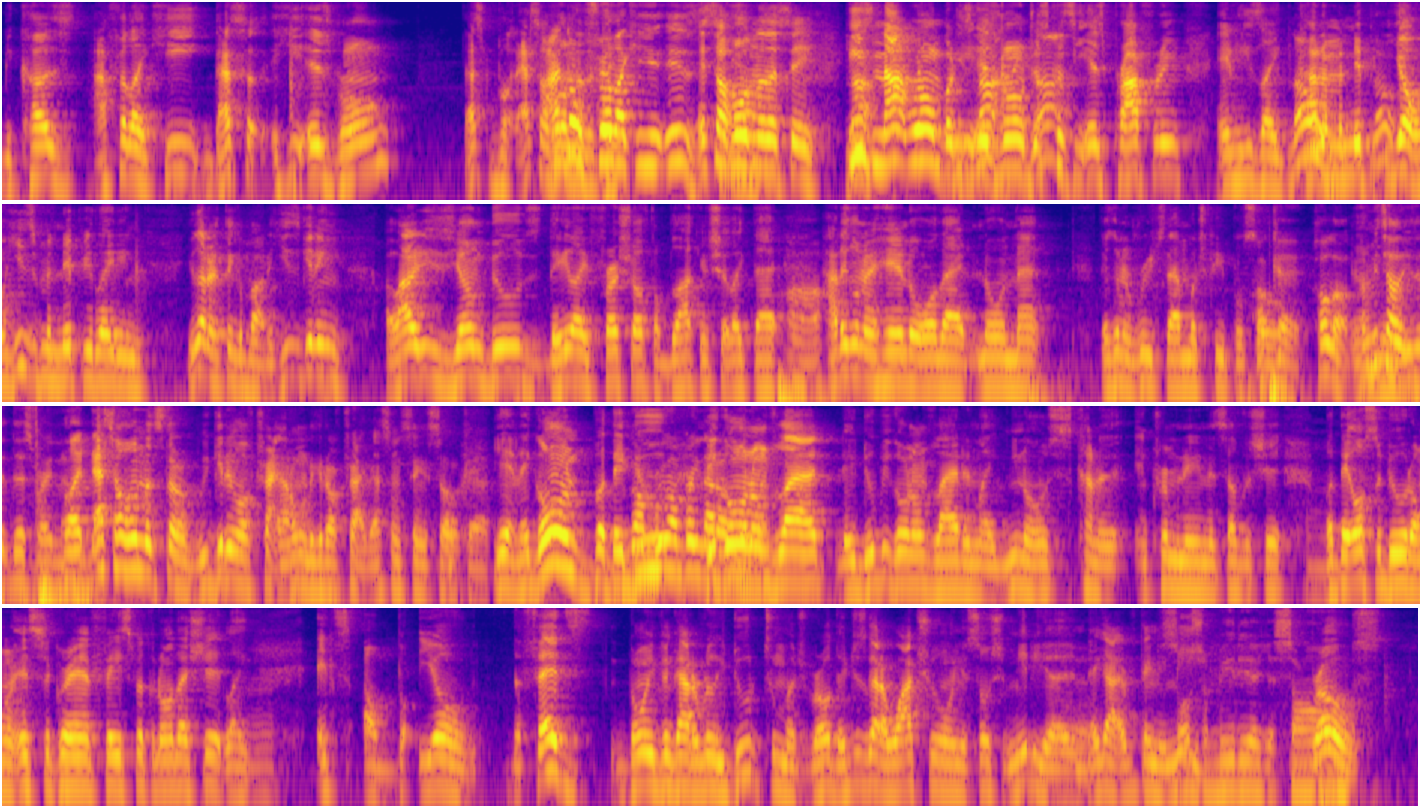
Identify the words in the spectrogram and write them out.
because I feel like he that's he is wrong. That's that's a whole I don't feel thing. like he is. It's a whole honest. nother thing. He's Nah. not wrong, but he He's is not. wrong just Nah. because he is profiting and he's like No, kind of manipulating. no. Yo, he's manipulating. You gotta think about it. He's getting a lot of these young dudes. They like fresh off the block and shit like that. Uh-huh. How they gonna handle all that, knowing that they're gonna reach that much people? So Okay, hold on. You know Let me I tell you this right now. But that's a whole nother story. We're getting off track. I don't want to get off track. That's what I'm saying. So Okay. yeah, they going, but they gonna- do gonna bring that be going on Vlad. They do be going on Vlad and like you know it's kind of incriminating itself and shit. Mm. But they also do it on Instagram, Facebook, and all that shit. Like mm. it's a yo. The feds don't even gotta really do too much, bro. They just gotta watch you on your social media, and they got everything they social need, Social media, your songs, bro.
